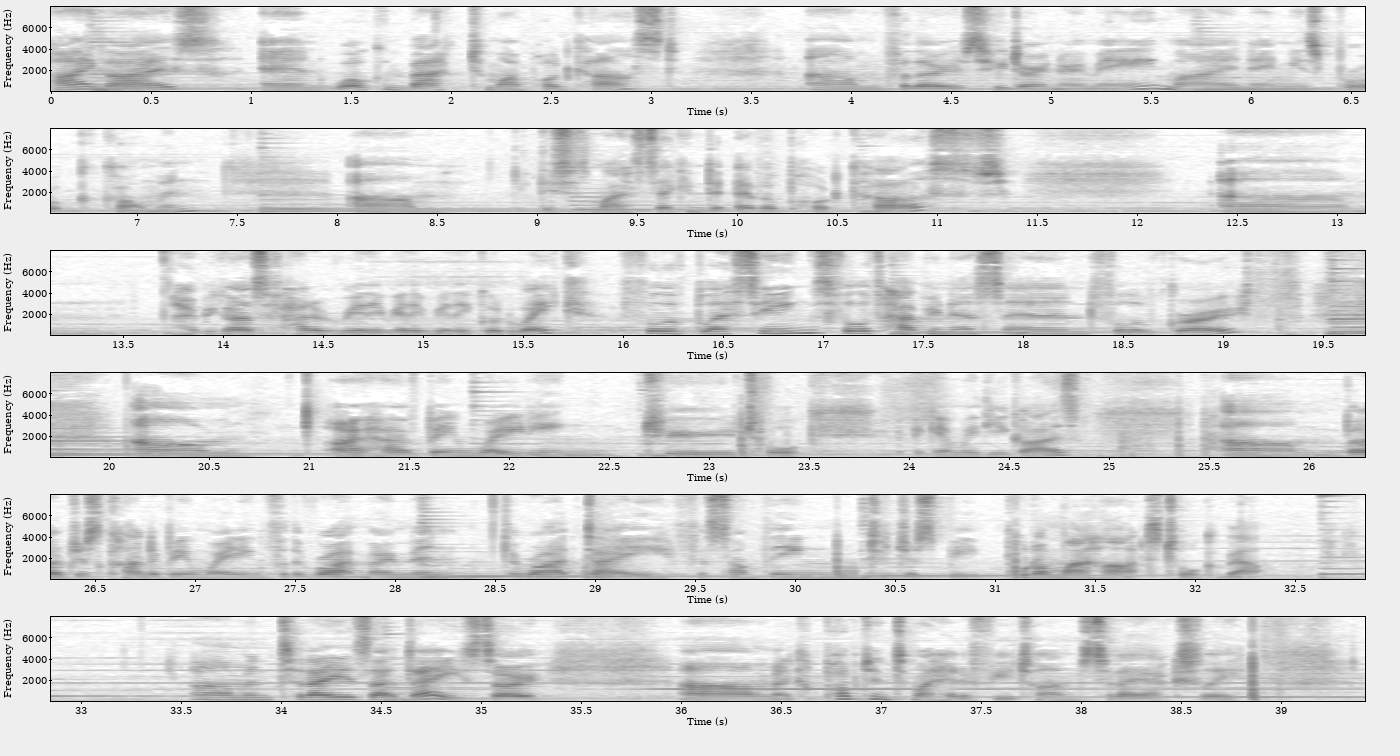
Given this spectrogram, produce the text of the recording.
Hi, guys, and welcome back to my podcast. Um, for those who don't know me, my name is Brooke Coleman. Um, this is my second ever podcast. Um, I hope you guys have had a really, really, really good week, full of blessings, full of happiness, and full of growth. Um, I have been waiting to talk again with you guys. Um, but I've just kind of been waiting for the right moment, the right day for something to just be put on my heart to talk about. Um, and today is that day. So um, it popped into my head a few times today actually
